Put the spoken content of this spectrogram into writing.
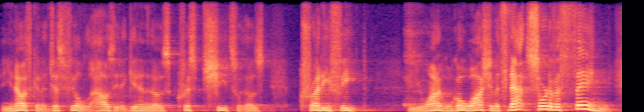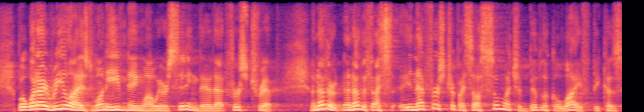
And you know it's going to just feel lousy to get into those crisp sheets with those cruddy feet. And you want to go wash them. It's that sort of a thing. But what I realized one evening while we were sitting there, that first trip, another, another in that first trip, I saw so much of biblical life because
